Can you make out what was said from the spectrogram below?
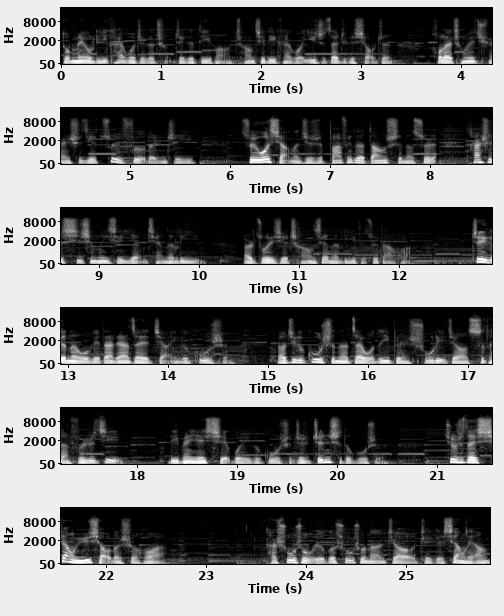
都没有离开过这个城这个地方，长期离开过，一直在这个小镇，后来成为全世界最富有的人之一。所以我想呢，就是巴菲特当时呢，虽然他是牺牲了一些眼前的利益，而做一些长线的利益的最大化。这个呢，我给大家再讲一个故事。然后这个故事呢，在我的一本书里叫《斯坦福日记》，里面也写过一个故事，这是真实的故事。就是在项羽小的时候啊，他叔叔有个叔叔呢，叫这个项梁。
